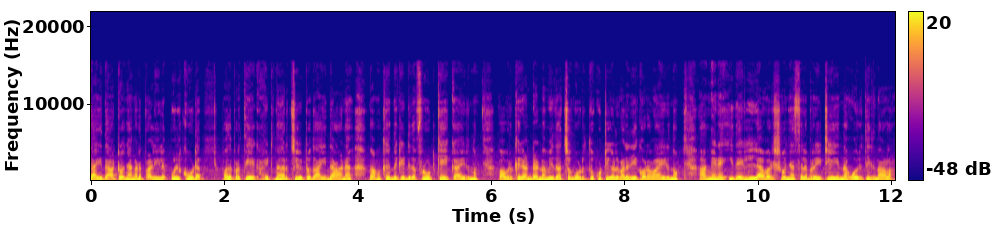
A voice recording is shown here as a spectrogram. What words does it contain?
ദാ ഇതാട്ടോ ഞങ്ങളുടെ പള്ളിയിലെ പുൽക്കൂട്. അപ്പോൾ അത് പ്രത്യേകമായിട്ട് നേർച്ചയിട്ടു ദാ ഇതാണ് നമുക്ക് ഇന്ന് കിട്ടിയത്. ഫ്രൂട്ട് കേക്ക് ആയിരുന്നു അപ്പോൾ അവർക്ക് രണ്ടെണ്ണം വീതം അച്ഛൻ കൊടുത്തു. കുട്ടികൾ വളരെ കുറവായിരുന്നു. അങ്ങനെ ഇതെല്ലാ വർഷവും ഞാൻ സെലിബ്രേറ്റ് ചെയ്യുന്ന ഒരു തിരുനാളാണ്.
